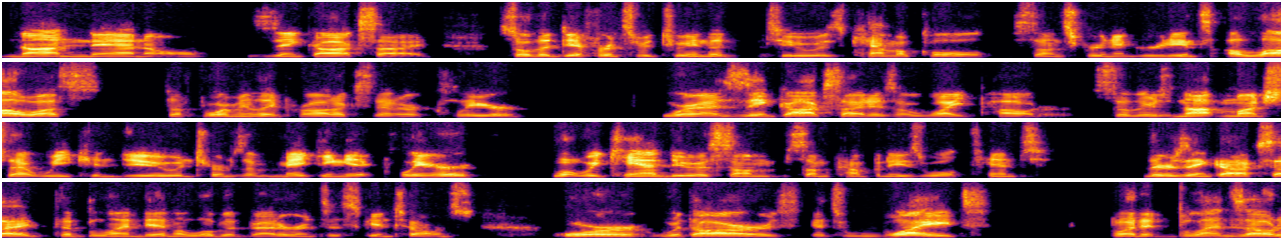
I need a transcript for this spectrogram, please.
non-nano zinc oxide. So the difference between the two is chemical sunscreen ingredients allow us to formulate products that are clear, whereas zinc oxide is a white powder. So there's not much that we can do in terms of making it clear. What we can do is some some companies will tint their zinc oxide to blend in a little bit better into skin tones. Or with ours, it's white, but it blends out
